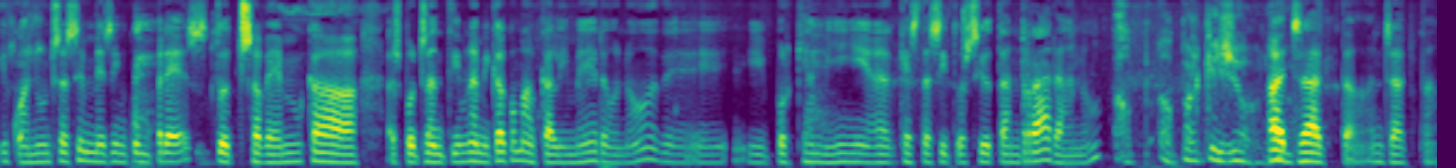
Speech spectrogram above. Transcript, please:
I quan un se sent més incomprès, tots sabem que es pot sentir una mica com el Calimero, no? De, I per què a mi aquesta situació tan rara, no? El, el per què jo, no? Exacte, exacte.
